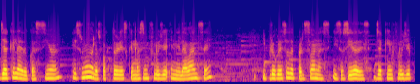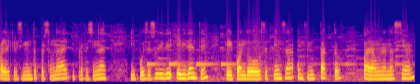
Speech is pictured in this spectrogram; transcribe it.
ya que la educación es uno de los factores que más influye en el avance y progreso de personas y sociedades, ya que influye para el crecimiento personal y profesional. Y pues es evidente que cuando se piensa en su impacto para una nación,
